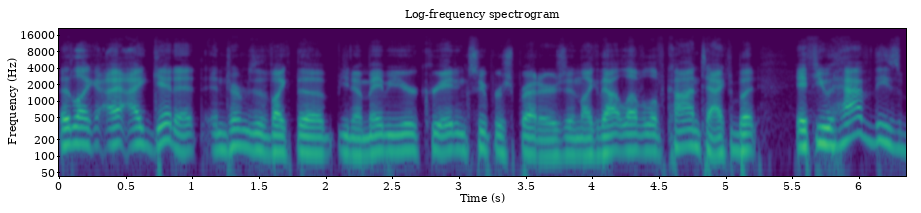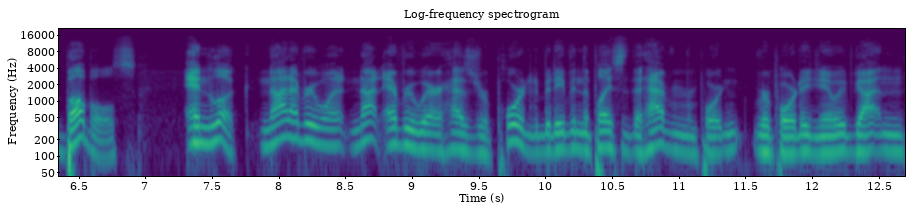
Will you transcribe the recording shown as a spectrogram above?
like I, I get it in terms of like the you know maybe you're creating super spreaders and like that level of contact, but if you have these bubbles. And look, not everyone, not everywhere has reported, but even the places that haven't reported, reported, you know, we've gotten,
